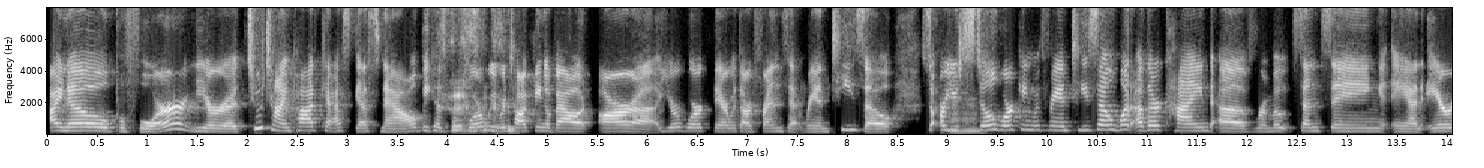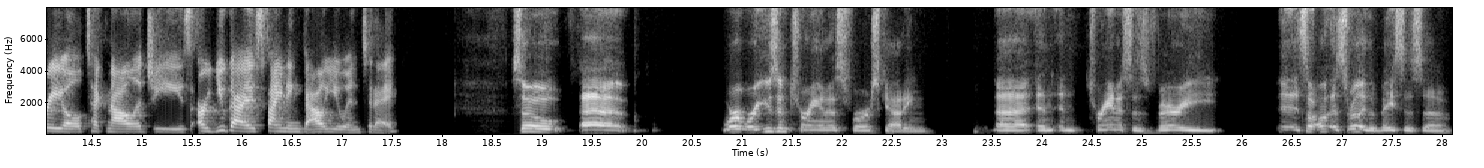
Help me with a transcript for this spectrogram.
I know before you're a two-time podcast guest now because before we were talking about our uh, your work there with our friends at Rantizo. So are you mm-hmm. still working with Rantizo? What other kind of remote sensing and aerial technologies are you guys finding value in today? So uh, we're we're using Taranis for our scouting, uh, and and Taranis is very it's all, it's really the basis of,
